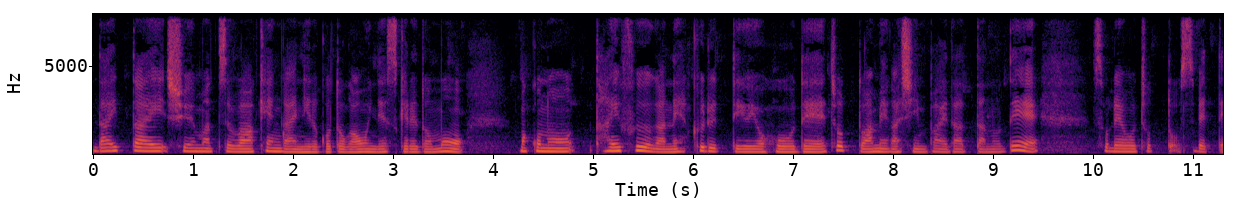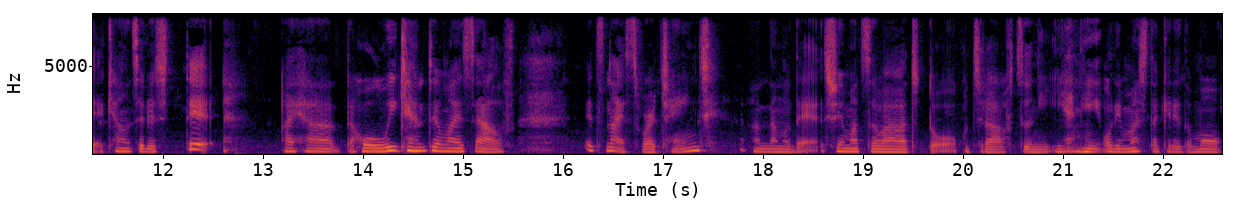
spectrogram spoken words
だいたい週末は県外にいることが多いんですけれども、 まあ、この台風がね来るっていう予報でちょっと雨が心配だったのでそれをちょっと全てキャンセルして I had the whole weekend to myself It's nice for a change なので週末はちょっとこちら普通に家におりましたけれども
